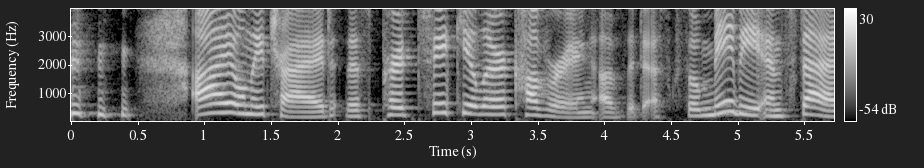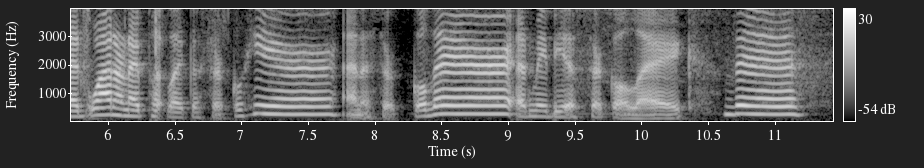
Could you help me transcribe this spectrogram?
I only tried this particular covering of the disk. So maybe instead, why don't I put like a circle here and a circle there and maybe a circle like this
